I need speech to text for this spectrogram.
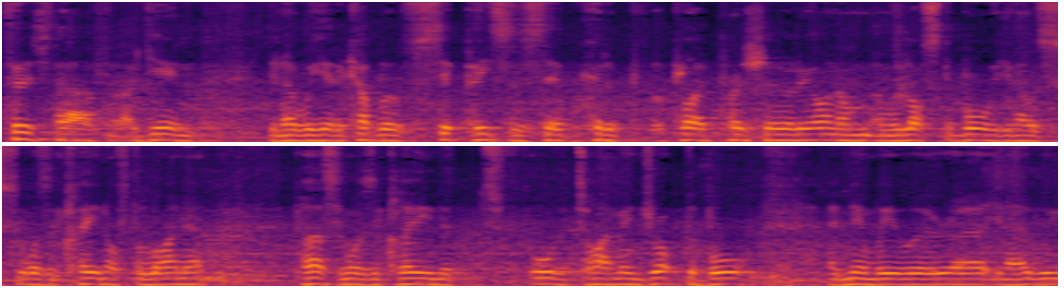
First half, again, you know, we had a couple of set pieces that we could have applied pressure early on, and, we lost the ball. You know, it wasn't clean off the line out passing wasn't clean all the time and dropped the ball and then we were uh, you know we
